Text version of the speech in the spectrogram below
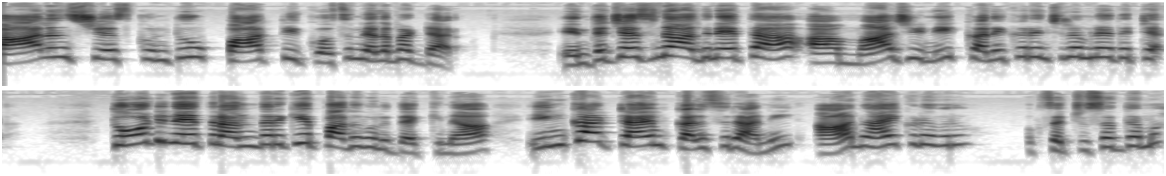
బ్యాలెన్స్ చేసుకుంటూ పార్టీ కోసం నిలబడ్డారు. ఎంత చేసినా అధినేత ఆ మాజీని కనికరించడం లేదట. తోటి నేతలందరికీ పదవులు దక్కినా ఇంకా టైం కలిసి రాని ఆ నాయకుడు ఎవరు ఒకసారి చూసొద్దామా?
